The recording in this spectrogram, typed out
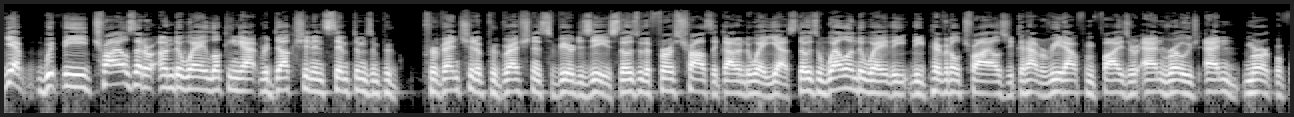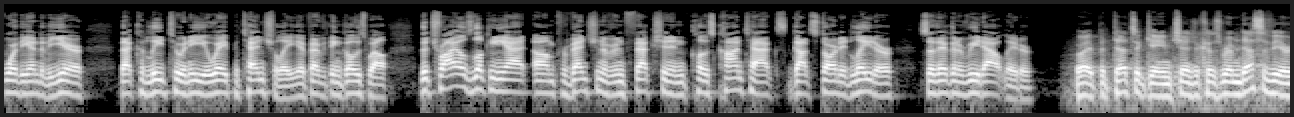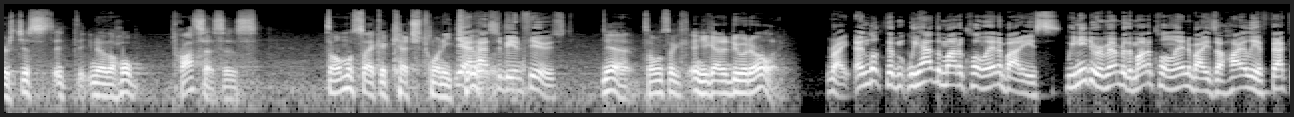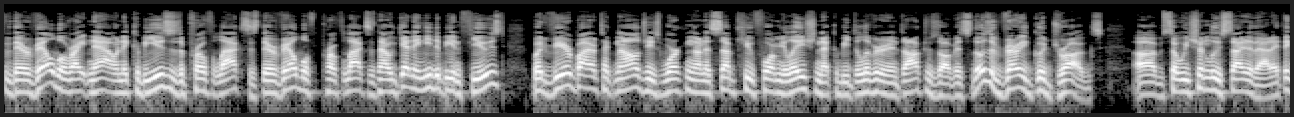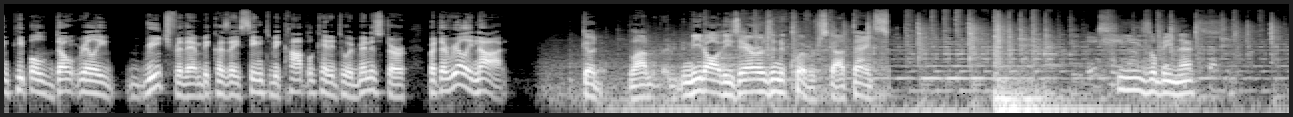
Yeah, with the trials that are underway looking at reduction in symptoms and pre- prevention of progression of severe disease, those are the first trials that got underway. Yes, those are well underway, the, the pivotal trials. You could have a readout from Pfizer and Roche and Merck before the end of the year that could lead to an EUA potentially if everything goes well. The trials looking at um, prevention of infection in close contacts got started later, so they're going to read out later. Right, but that's a game changer because remdesivir is just, it, you know, the whole process is it's almost like a catch 22. Yeah, it has to be infused. Yeah, it's almost like, and you got to do it early. Right. And look, the, we have the monoclonal antibodies. We need to remember the monoclonal antibodies are highly effective. They're available right now, and it could be used as a prophylaxis. They're available for prophylaxis. Now, again, they need to be infused, but Vir Biotechnology is working on a sub-Q formulation that could be delivered in a doctor's office. So Those are very good drugs. Uh, so we shouldn't lose sight of that. I think people don't really reach for them because they seem to be complicated to administer, but they're really not. Good. A lot of, need all these arrows in the quiver, Scott. Thanks. Cheese will be next.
